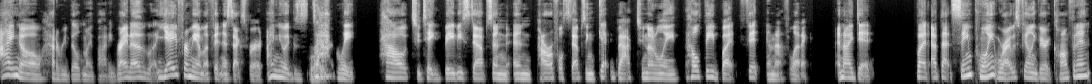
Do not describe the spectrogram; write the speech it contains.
I know how to rebuild my body, right? Uh, yay for me. I'm a fitness expert. I knew exactly right. how to take baby steps and, and powerful steps and get back to not only healthy, but fit and athletic. And I did. But at that same point where I was feeling very confident,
